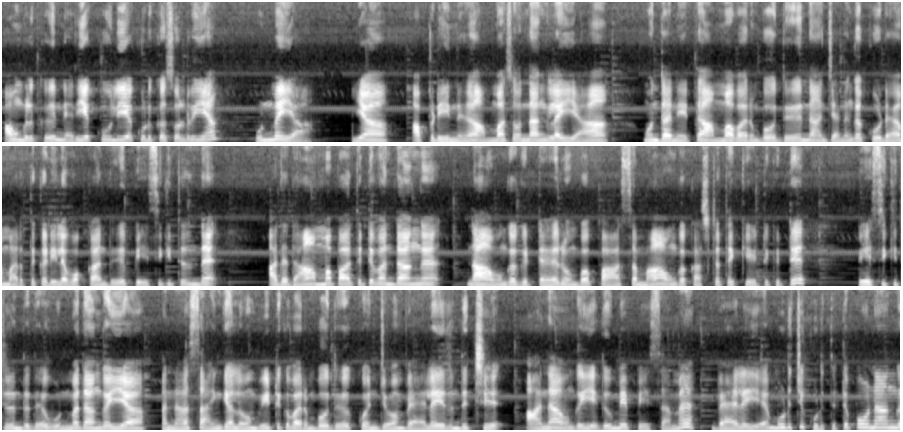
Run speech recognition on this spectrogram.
அவங்களுக்கு நிறைய கூலியை கொடுக்க சொல்கிறியா உண்மையா? ஐயா அப்படின்னு அம்மா சொன்னாங்களய்யா முந்தா நேற்று அம்மா வரும்போது நான் ஜனங்க கூட மரத்துக்கடியில் உக்காந்து பேசிக்கிட்டு இருந்தேன். அதை தான் அம்மா பார்த்துட்டு வந்தாங்க. நான் அவங்கக்கிட்ட ரொம்ப பாசமாக அவங்க கஷ்டத்தை கேட்டுக்கிட்டு பேசிக்கிட்டு இருந்தது உண்மைதாங்க ஐயா. ஆனால் சாயங்காலம் வீட்டுக்கு வரும்போது கொஞ்சம் வேலை இருந்துச்சு. ஆனா அவங்க எதுவுமே பேசாம வேலைய முடிச்சு கொடுத்துட்டு போனாங்க.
